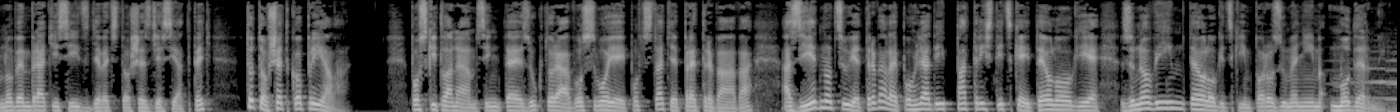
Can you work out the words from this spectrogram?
novembra 1965 toto všetko prijala. Poskytla nám syntézu, ktorá vo svojej podstate pretrváva a zjednocuje trvalé pohľady patristickej teológie s novým teologickým porozumením moderny.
